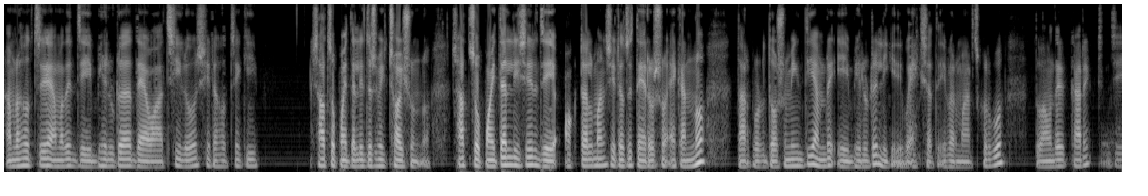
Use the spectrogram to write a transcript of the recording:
আমরা হচ্ছে আমাদের যে ভ্যালুটা দেওয়া ছিল সেটা হচ্ছে কি সাতশো পঁয়তাল্লিশ দশমিক ছয় শূন্য। সাতশো পঁয়তাল্লিশের যে অক্টাল মান সেটা হচ্ছে তেরোশো একান্ন। তারপর দশমিক দিয়ে আমরা এই ভ্যালুটা লিখে দেবো একসাথে। এবার মার্চ করব। তো আমাদের কারেক্ট যে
